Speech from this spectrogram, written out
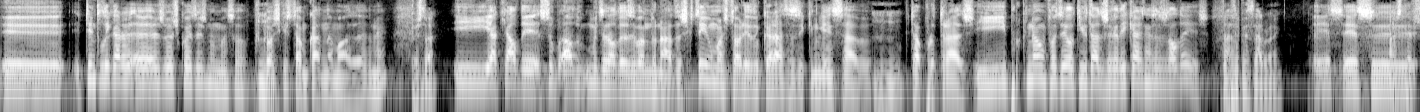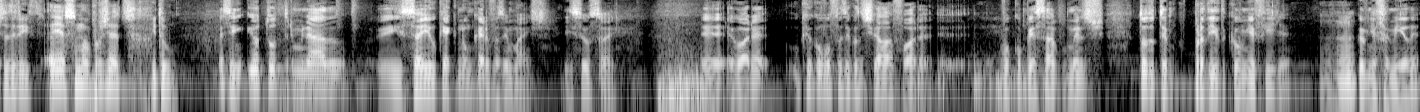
E tento ligar as duas coisas numa só, porque eu acho que isto está um bocado na moda, não é? Pois está. E há aqui aldeia, sub- muitas aldeias abandonadas que têm uma história do caraças e que ninguém sabe Uhum. que está por trás. E por que não fazer atividades radicais nessas aldeias? Estás a pensar bem? É esse, é esse, Acho que deves fazer isso. é esse o meu projeto. E tu? Assim, eu estou determinado e sei o que é que não quero fazer mais. Isso eu sei. Eh, agora, o que é que eu vou fazer quando chegar lá fora? Eh, vou compensar pelo menos todo o tempo perdido com a minha filha, com a minha família.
